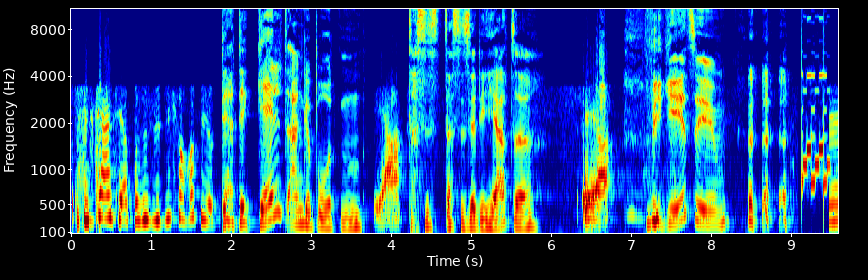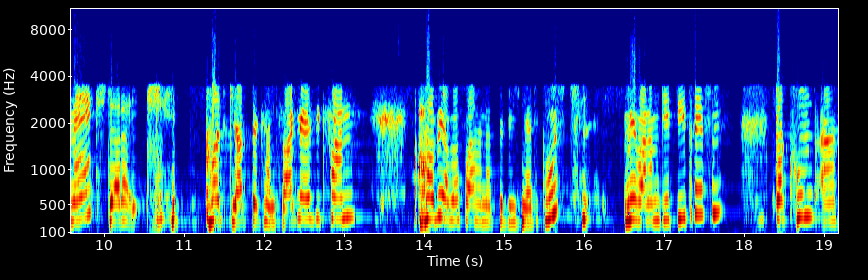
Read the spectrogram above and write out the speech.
Das ist kein Scherz, das ist wirklich so passiert. Der hat dir Geld angeboten. Ja, Das ist, das ist ja die Härte. ja. Wie geht's ihm? Gestörter Ex hat geglaubt, er kann zweigleisig fahren. Habe ich aber vorher natürlich nicht gewusst. Wir waren am GT-Treffen. Da kommt eine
